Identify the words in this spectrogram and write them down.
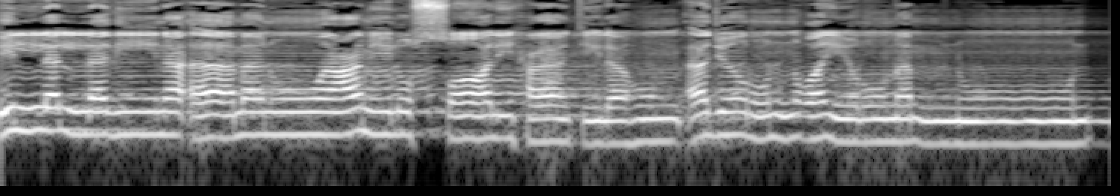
الا الذين امنوا وعملوا الصالحات لهم اجر غير ممنون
